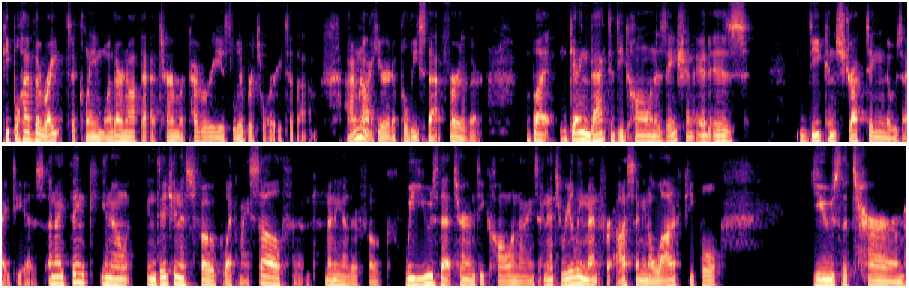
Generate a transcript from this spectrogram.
people have the right to claim whether or not that term recovery is liberatory to them i'm not here to police that further but getting back to decolonization it is deconstructing those ideas. And I think, you know, indigenous folk like myself and many other folk, we use that term decolonize, and it's really meant for us. I mean, a lot of people use the term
